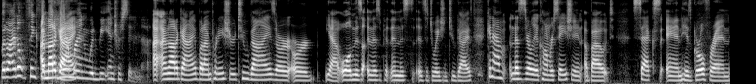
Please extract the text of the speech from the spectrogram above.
but I don't think that I'm not a guy. Cameron would be interested in that. I, I'm not a guy, but I'm pretty sure two guys or or yeah, well in this in this in this situation, two guys can have necessarily a conversation about sex and his girlfriend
